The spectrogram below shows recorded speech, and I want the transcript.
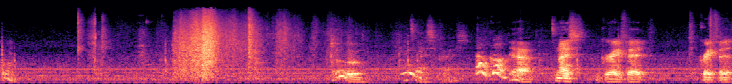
Cool. Ooh, that's a nice surprise. Oh, cool. Yeah, it's a nice gray fit, gray fit,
